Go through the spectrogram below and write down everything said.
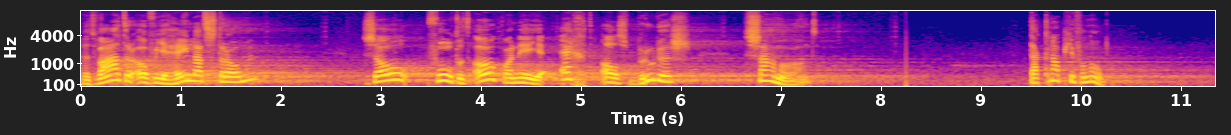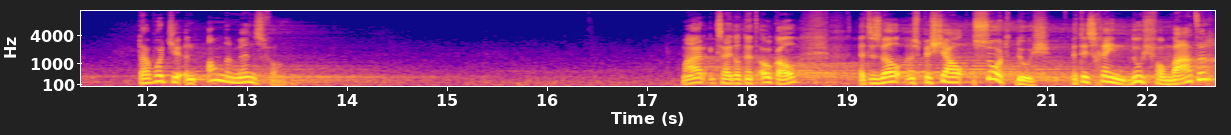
het water over je heen laat stromen. Zo voelt het ook wanneer je echt als broeders samenwoont. Daar knap je van op. Daar word je een ander mens van. Maar ik zei dat net ook al, het is wel een speciaal soort douche. Het is geen douche van water,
